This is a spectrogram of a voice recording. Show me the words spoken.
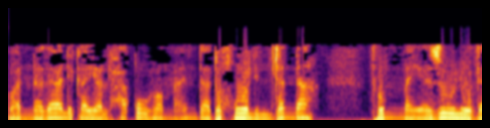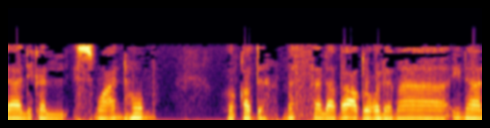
وأن ذلك يلحقهم عند دخول الجنة ثم يزول ذلك الاسم عنهم. وقد مثل بعض علمائنا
